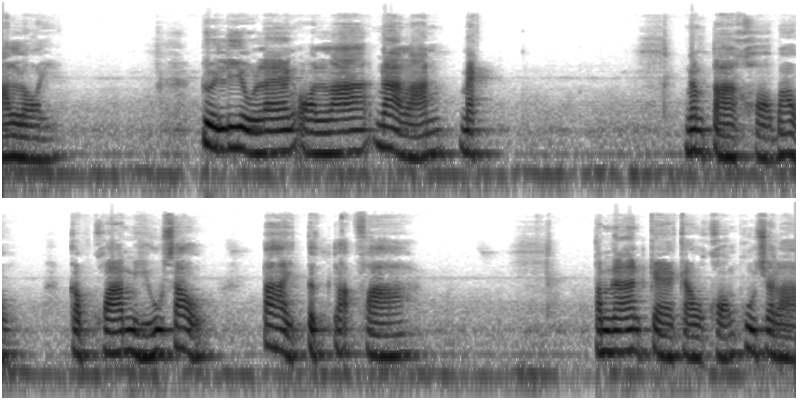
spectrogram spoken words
านลอย ด้วยเลี้ยวแรงอ่อนล้าหน้าร้านแม็ก น้ำตาคอเบ้า กับความหิวเศร้า ใต้ตึกละฟ้าตำนานแก่เก่าของผู้ชรา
